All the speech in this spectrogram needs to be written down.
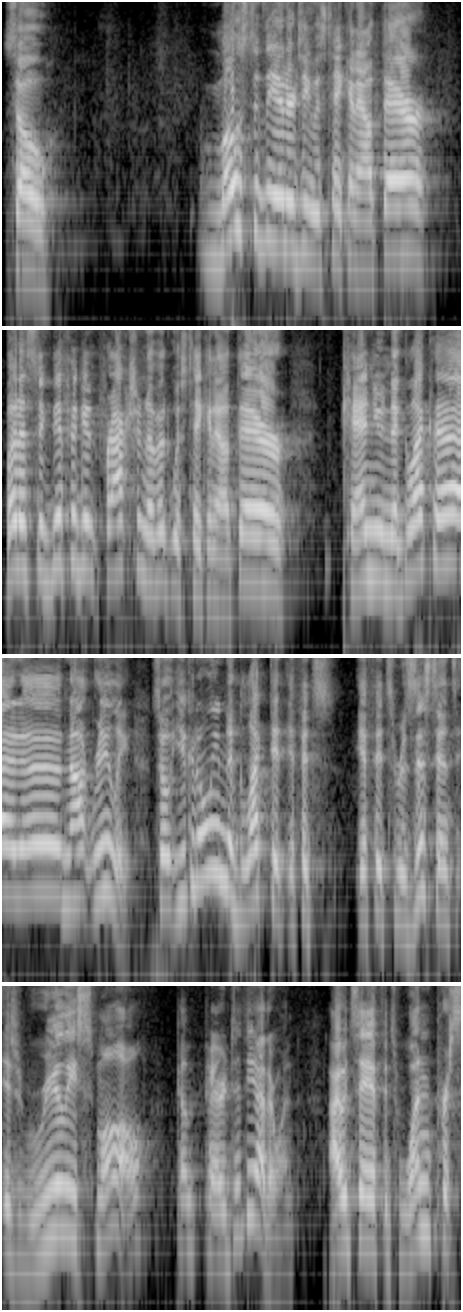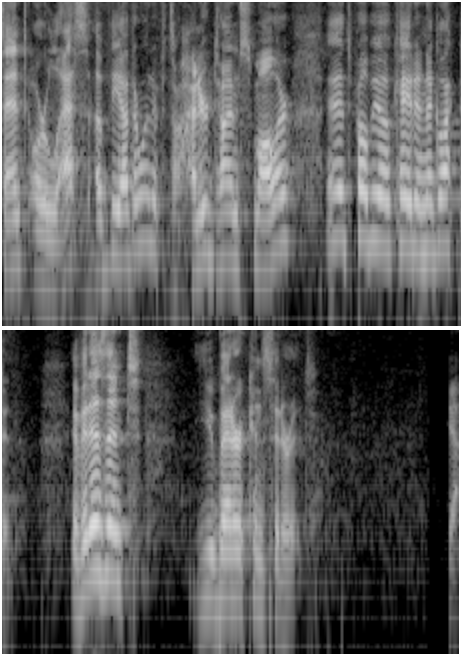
So most of the energy was taken out there, but a significant fraction of it was taken out there. Can you neglect that? Uh, not really. So you can only neglect it if its, if its resistance is really small compared to the other one. I would say if it's 1% or less of the other one, if it's 100 times smaller, it's probably okay to neglect it. If it isn't, you better consider it. Yeah.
